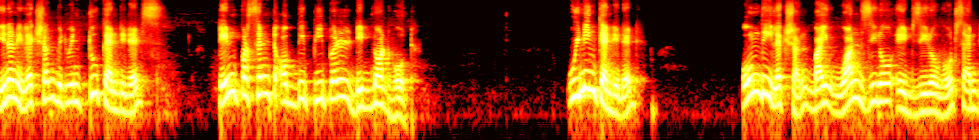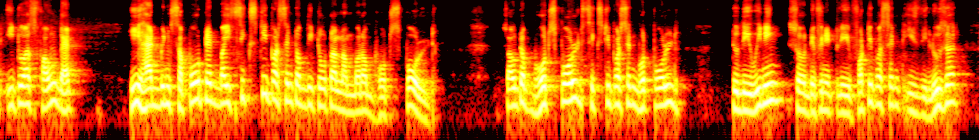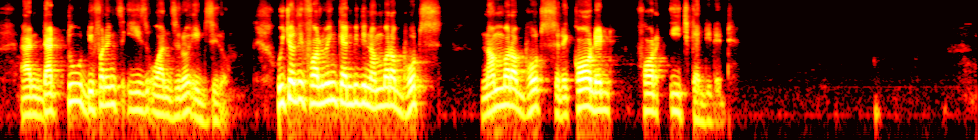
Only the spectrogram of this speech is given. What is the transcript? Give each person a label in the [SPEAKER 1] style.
[SPEAKER 1] in an election between two candidates, 10% of the people did not vote. Winning candidate won the election by 1080 votes and it was found that he had been supported by 60% of the total number of votes polled. So out of votes polled, 60% vote polled to the winning. So definitely 40% is the loser and that two difference is 1080. Which of the following can be the number of votes, number of votes recorded for each candidate?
